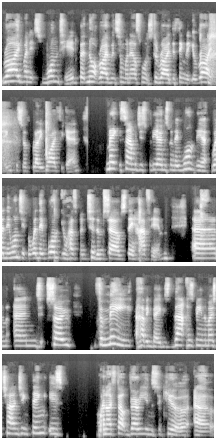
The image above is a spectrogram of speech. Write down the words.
ride when it's wanted, but not ride when someone else wants to ride the thing that you're riding because you're the bloody wife again. make the sandwiches for the owners when they want the when they want it, but when they want your husband to themselves, they have him. Um, and so, for me, having babies, that has been the most challenging thing. Is when I felt very insecure. Uh,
